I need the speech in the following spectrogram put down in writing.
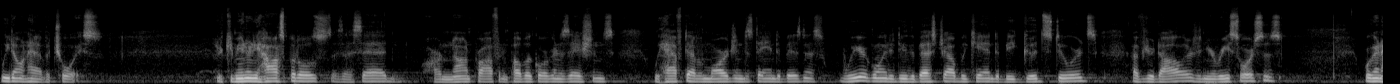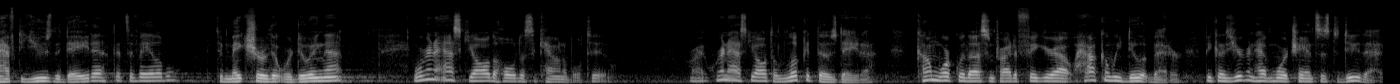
We don't have a choice. Your community hospitals, as I said, are nonprofit and public organizations. We have to have a margin to stay into business. We are going to do the best job we can to be good stewards of your dollars and your resources. We're going to have to use the data that's available to make sure that we're doing that. And we're going to ask y'all to hold us accountable too. Right? We're going to ask y'all to look at those data. Come work with us and try to figure out how can we do it better because you're going to have more chances to do that.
